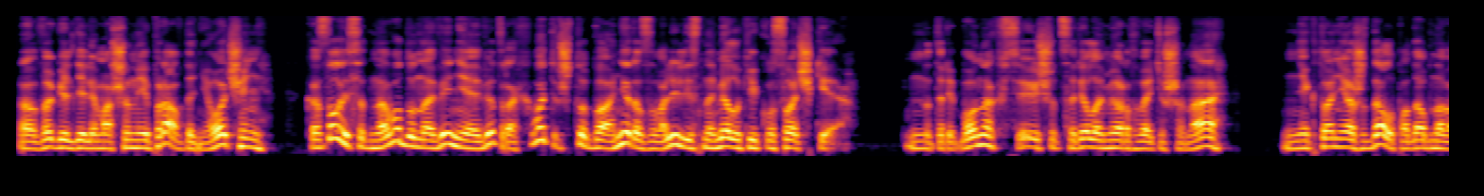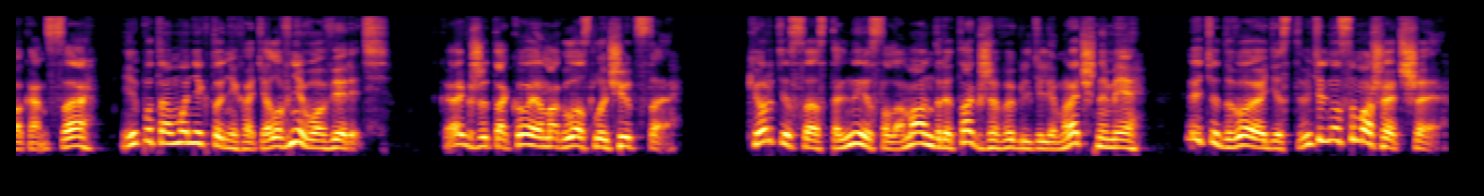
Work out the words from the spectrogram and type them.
Выглядели машины и правда не очень. Казалось, одного дуновения ветра хватит, чтобы они развалились на мелкие кусочки. На трибунах всё ещё царила мёртвая тишина, Никто не ожидал подобного конца, и потому никто не хотел в него верить. Как же такое могло случиться? Кёртис и остальные саламандры также выглядели мрачными. Эти двое действительно сумасшедшие.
